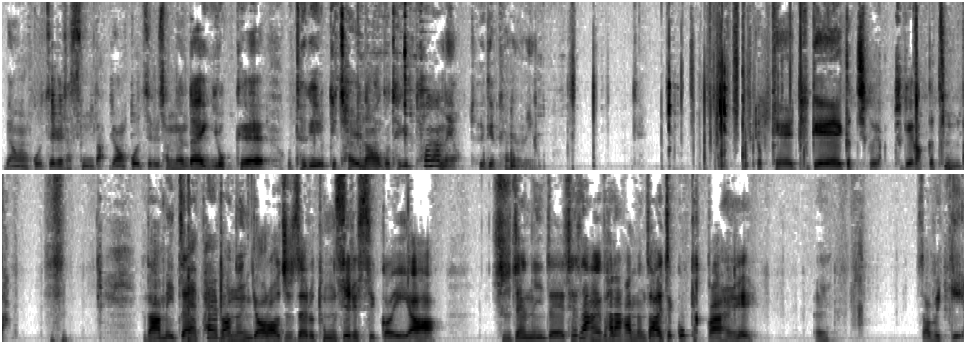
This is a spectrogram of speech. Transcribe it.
명언꽂이를 샀습니다. 명언꽂이를 샀는데 이렇게 되게 이렇게 잘 나오고 되게 편하네요. 되게 편하네요. 이렇게 두 개 끝이고요. 두 개가 끝입니다. 그 다음에 이제 8번은 여러 주제로 동시를 쓸 거예요. 주제는 이제 세상을 살아가면서 이제 꼭 겪어야 할 일을 써볼게요.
